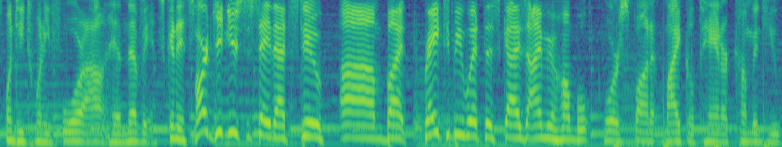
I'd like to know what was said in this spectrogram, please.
2024. I'll never, it's gonna, it's hard getting used to say that, Stu. Um, but great to be with us, guys. I'm your humble correspondent, Michael Tanner, coming to you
